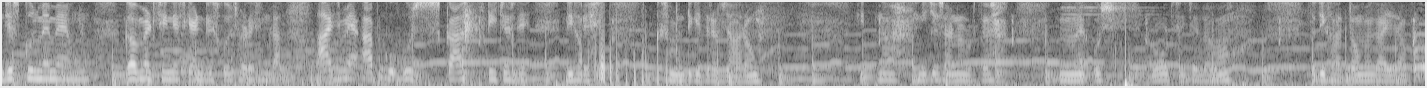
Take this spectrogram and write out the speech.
जिस स्कूल में मैं हूँ, गवर्नमेंट सीनियर सेकेंडरी स्कूल छोटा शिमला, आज मैं आपको उसका टीचर्स डे दिखा कम्युनिटी की तरफ़ जा रहा हूँ। इतना नीचे से आना पड़ता है। मैं उस रोड से चला हुआ हूँ। तो दिखाता हूँ मैं गाइस आपको।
